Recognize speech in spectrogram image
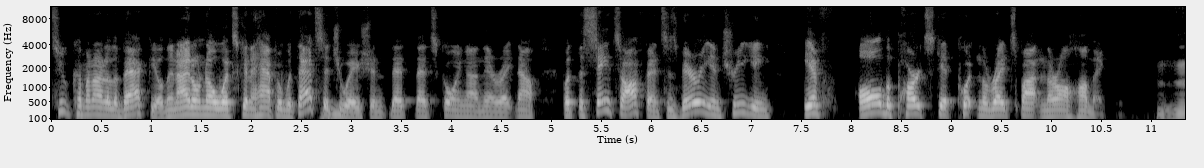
too coming out of the backfield. And I don't know what's going to happen with that mm-hmm. situation that that's going on there right now. But the Saints offense is very intriguing if all the parts get put in the right spot and they're all humming. Mm-hmm.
